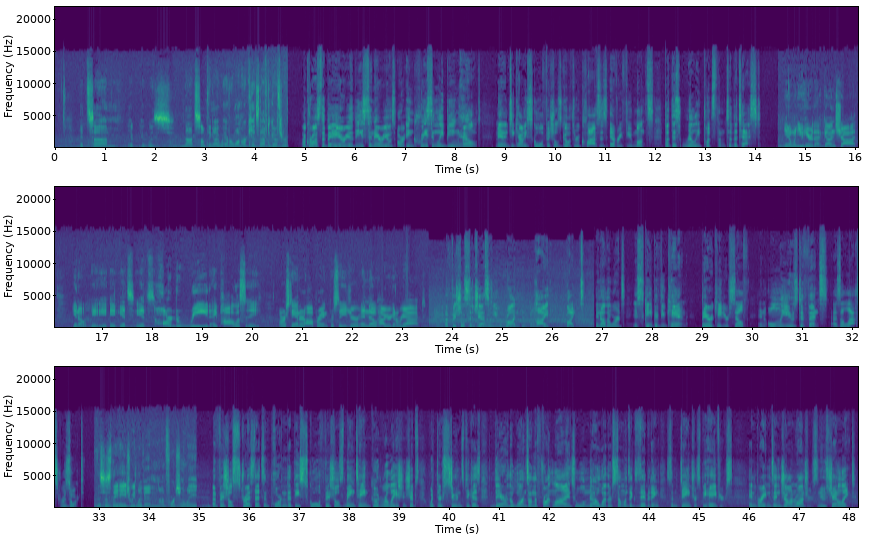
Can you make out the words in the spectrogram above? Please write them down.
it's um, it, it was not something I ever want our kids to have to go through. Across the Bay Area, these scenarios are increasingly being held. Manatee County school officials go through classes every few months, but this really puts them to the test. You know, when you hear that gunshot, you know, it, it, it's it's hard to read a policy or a standard operating procedure and know how you're going to react. Officials suggest you run, hide, fight. In other words, escape if you can, barricade yourself, and only use defense as a last resort. This is the age we live in, unfortunately. Officials stress that's important that these school officials maintain good relationships with their students because they're the ones on the front lines who will know whether someone's exhibiting some dangerous behaviors. In Bradenton, John Rogers, News Channel 8.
